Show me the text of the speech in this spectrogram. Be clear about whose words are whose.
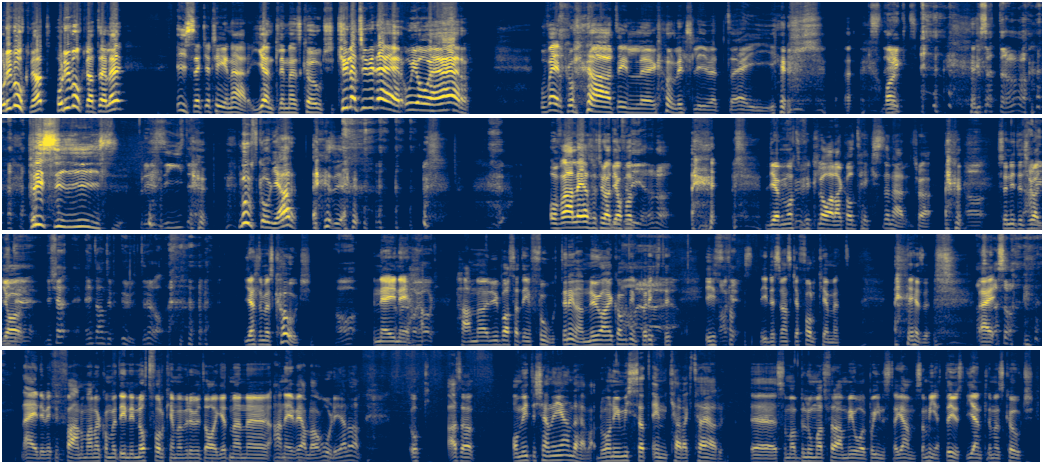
Speaker 1: Har du vaknat? Har du vaknat eller? Isak Ertén här, Gentlemen's coach. Kul att du är där och jag är här! Och välkomna till eh, collegelivet, hej!
Speaker 2: Snyggt! Du sätter den då?
Speaker 1: Precis!
Speaker 2: Precis det!
Speaker 1: Motgångar! och för alla er som tror att jag har fått...
Speaker 2: Då!
Speaker 1: Jag måste förklara kontexten här, tror jag.
Speaker 2: Ja.
Speaker 1: Så ni inte tror att jag...
Speaker 2: lite- det kän- är inte han typ ute redan?
Speaker 1: Gentlemen's coach?
Speaker 2: Ja,
Speaker 1: Nej, nej. Han, han har ju bara satt in foten innan. Nu har han kommit
Speaker 2: Ja,
Speaker 1: in på
Speaker 2: ja,
Speaker 1: riktigt. I,
Speaker 2: Okej.
Speaker 1: I det svenska folkhemmet. Alltså,
Speaker 2: Alltså,
Speaker 1: nej,
Speaker 2: alltså,
Speaker 1: nej, det vet inte fan om han har kommit in i något folkhem överhuvudtaget. Men eh, han är jävla rolig i alla fall. Och alltså, om ni inte känner igen det här va, då har ni ju missat en karaktär eh, som har blommat fram i år på Instagram som heter just Gentlemen's coach.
